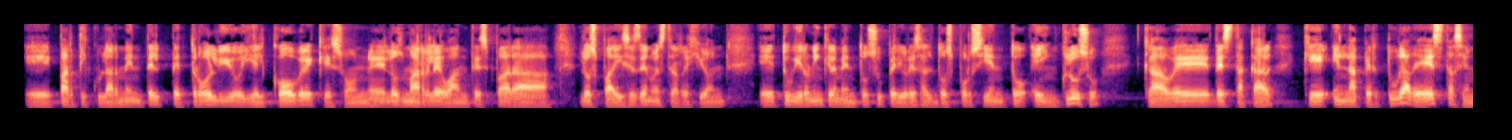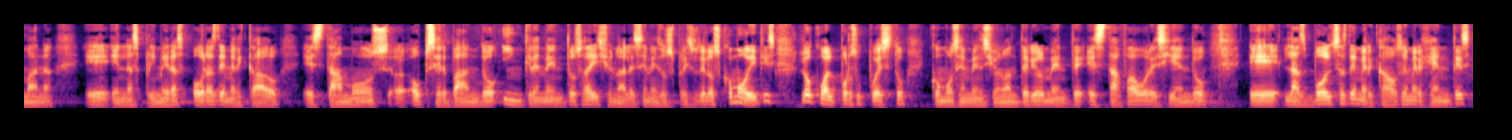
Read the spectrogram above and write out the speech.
eh, particularmente el petróleo y el cobre, que son eh, los más relevantes para los países de nuestra región, eh, tuvieron incrementos superiores al 2% e incluso Cabe destacar que en la apertura de esta semana, eh, en las primeras horas de mercado, estamos eh, observando incrementos adicionales en esos precios de los commodities, lo cual, por supuesto, como se mencionó anteriormente, está favoreciendo eh, las bolsas de mercados emergentes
